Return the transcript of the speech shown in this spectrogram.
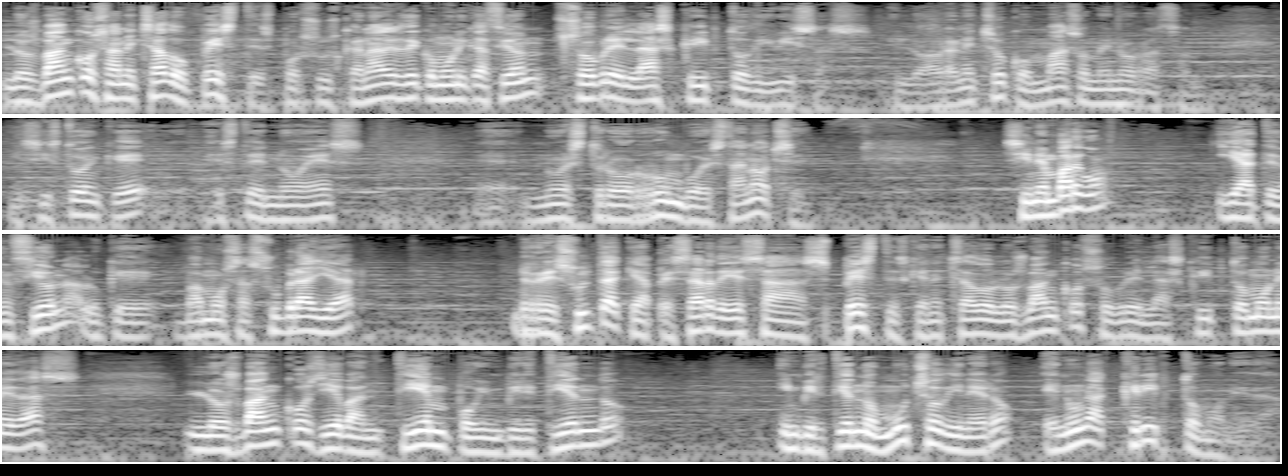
Los bancos han echado pestes por sus canales de comunicación sobre las criptodivisas y lo habrán hecho con más o menos razón. Insisto en que este no es eh, nuestro rumbo esta noche. Sin embargo, y atención a lo que vamos a subrayar, resulta que a pesar de esas pestes que han echado los bancos sobre las criptomonedas, los bancos llevan tiempo invirtiendo invirtiendo mucho dinero en una criptomoneda.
